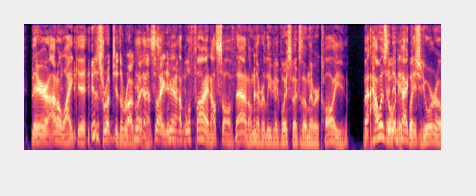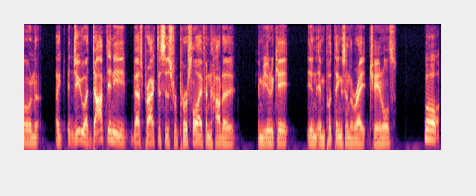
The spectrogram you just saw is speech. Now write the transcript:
there. I don't like it. It just rubbed you the wrong way. Yeah, That's it's like, yeah, well, fine. I'll solve that. I'll never leave you a voicemail because I'll never call you. But how has So it it- impacted what's- your own? Like, do you adopt any best practices for personal life and how to communicate in, and put things in the right channels? Well,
